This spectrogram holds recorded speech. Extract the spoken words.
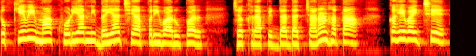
તો કેવી માં ખોડિયારની દયા છે આ પરિવાર ઉપર? જખરાપીર દાદા ચારણ હતા. કહેવાય છે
